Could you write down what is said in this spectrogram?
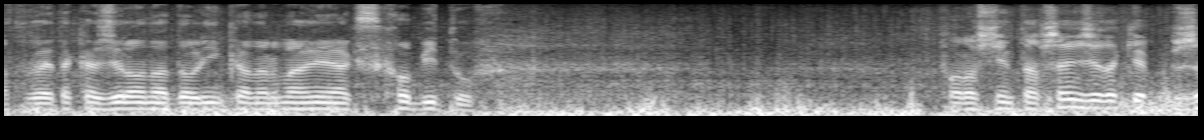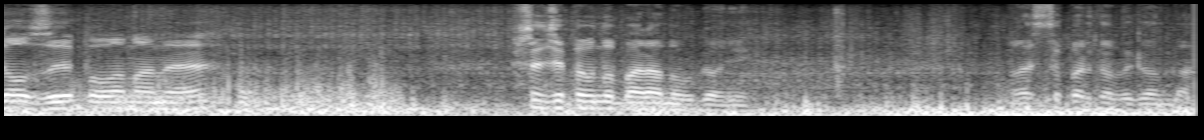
A tutaj taka zielona dolinka, normalnie jak z hobbitów. Porośnięta wszędzie takie brzozy połamane. Wszędzie pełno baranów goni. Ale super to wygląda.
